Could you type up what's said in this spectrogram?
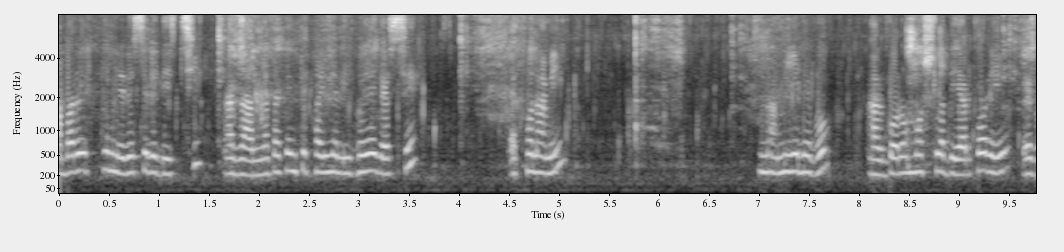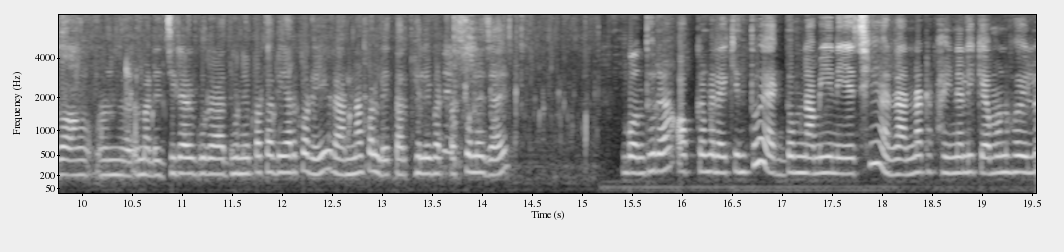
আবারও একটু নেড়ে ছেড়ে দিচ্ছি। আর রান্নাটা কিন্তু ফাইনালি হয়ে গেছে। এখন আমি নামিয়ে নেব। আর গরম মশলা দেওয়ার পরে এবং মানে জিরার গুঁড়া ধনে পাতা দেওয়ার পরে রান্না করলে তার ফ্লেভারটা চলে যায়। বন্ধুরা অফ ক্যামেরায় কিন্তু একদম নামিয়ে নিয়েছি। আর রান্নাটা ফাইনালি কেমন হইল?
